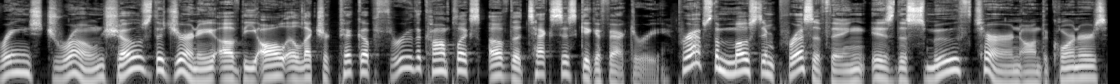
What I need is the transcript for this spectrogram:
range drone shows the journey of the all electric pickup through the complex of the Texas Gigafactory. Perhaps the most impressive thing is the smooth turn on the corners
